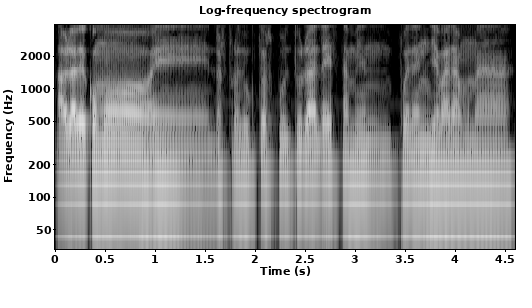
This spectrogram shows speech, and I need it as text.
Habla de cómo eh, los productos culturales también pueden llevar a una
